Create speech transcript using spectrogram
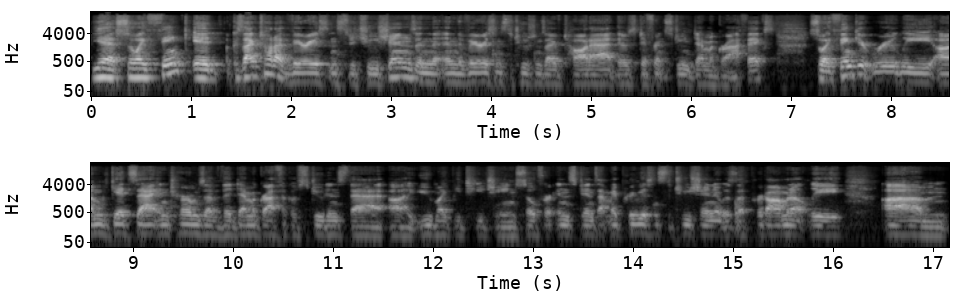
Yeah, so I think it because I've taught at various institutions, and the, and the various institutions I've taught at, there's different student demographics. So I think it really um, gets at in terms of the demographic of students that uh, you might be teaching. So, for instance, at my previous institution, it was a predominantly um,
